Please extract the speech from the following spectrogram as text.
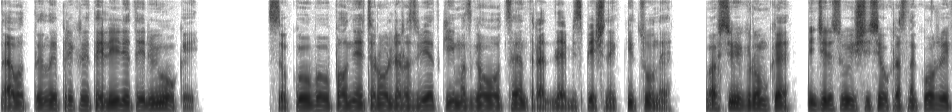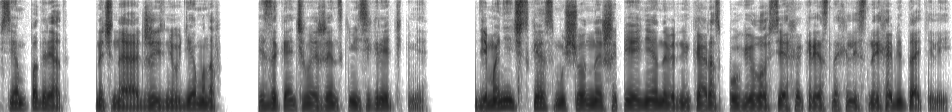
а вот тылы прикрыты Лилит и Рюкой. Суккуба выполнять роль разведки и мозгового центра для беспечной кицуны, вовсю и громко интересующейся у краснокожей всем подряд, начиная от жизни у демонов и заканчивая женскими секретиками. Демоническое смущенное шипение наверняка распугивало всех окрестных лесных обитателей.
